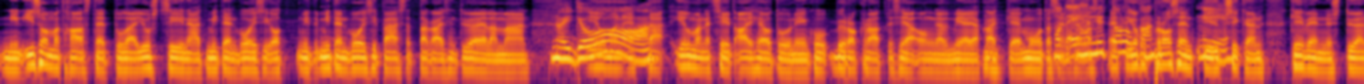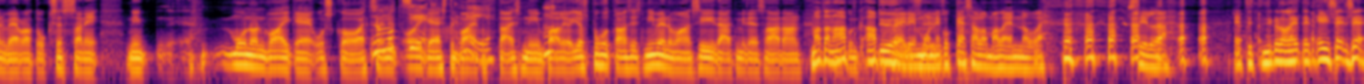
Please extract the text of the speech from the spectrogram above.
niin isommat haasteet tulee just siinä, että miten voisi, ot, mit- miten voisi päästä takaisin työelämään No joo. ilman, että, ilman, että siitä aiheutuu niin kuin byrokraattisia ongelmia ja kaikkea muuta. Mut sen eihän nyt että joku ollutkaan- prosenttiyksikön kevennys työn verotuksessa, niin, niin mun on vaikea uskoa, että No se nyt si- oikeasti niin. vaikuttaisi niin, Mut- paljon. Jos puhutaan siis nimenomaan siitä, että miten saadaan Mä otan up, niin kuin upgradein mun työllisyyttä. niinku kesälomalennolle sillä. Et, et, niinku, et, et, ei se, se,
